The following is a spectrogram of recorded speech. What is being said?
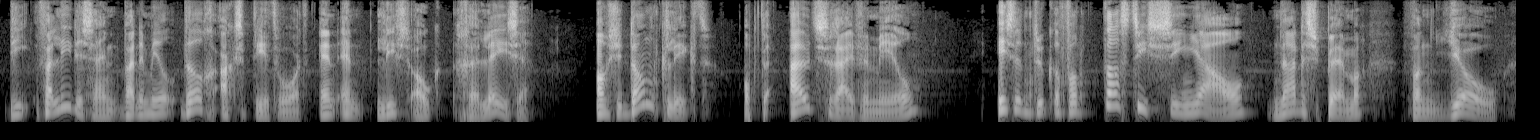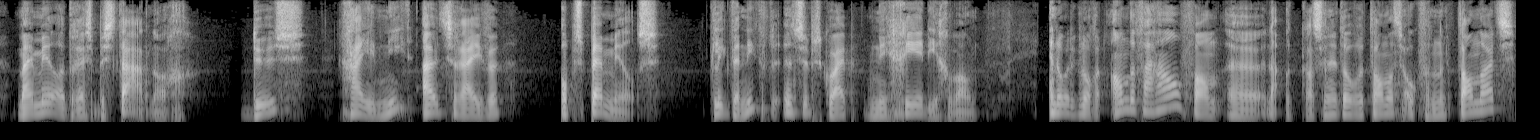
die valide zijn. Waar de mail wel geaccepteerd wordt en, en liefst ook gelezen. Als je dan klikt op de uitschrijven mail, is het natuurlijk een fantastisch signaal naar de spammer van yo, mijn mailadres bestaat nog. Dus ga je niet uitschrijven op spammails. Klik daar niet op de unsubscribe, negeer die gewoon. En dan hoor ik nog een ander verhaal van, uh, nou ik had het net over tandarts, ook van een tandarts.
